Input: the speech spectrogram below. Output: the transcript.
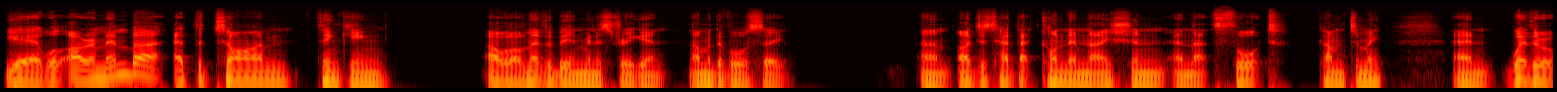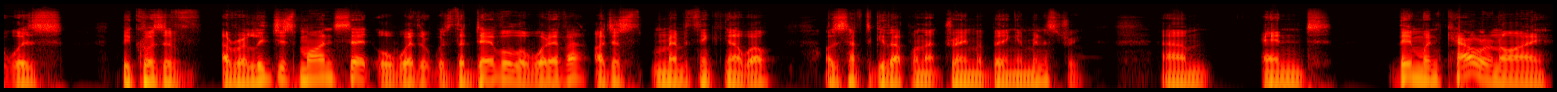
Yeah, well, I remember at the time thinking, oh, well, I'll never be in ministry again. I'm a divorcee. Um, I just had that condemnation and that thought come to me. And whether it was because of a religious mindset or whether it was the devil or whatever, I just remember thinking, oh, well, I'll just have to give up on that dream of being in ministry. Um, and then when Carol and I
